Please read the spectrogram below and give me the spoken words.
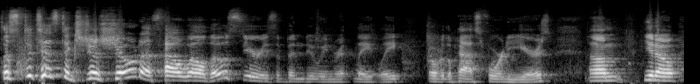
The statistics just showed us how well those series have been doing lately over the past 40 years. Um, you know,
